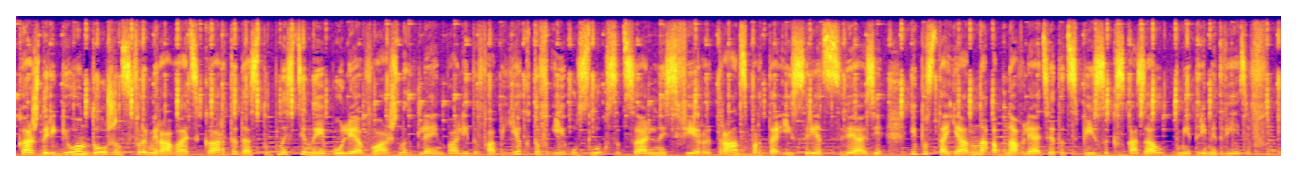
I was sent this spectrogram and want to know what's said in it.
Каждый регион должен сформировать карты доступности наиболее важных для инвалидов объектов и услуг социальной сферы, транспорта и средств связи и постоянно обновлять этот список, сказал Дмитрий Медведев.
